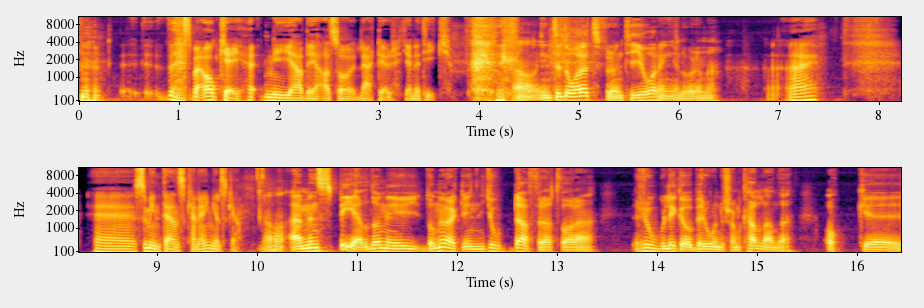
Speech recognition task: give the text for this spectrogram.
Okej, okay, ni hade alltså lärt er genetik. ja, inte dåligt för en tioåring eller vad det är. Nej, eh, som inte ens kan engelska. Ja, men spel, de är, ju, de är verkligen gjorda för att vara roliga och beroendeframkallande. Och eh,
